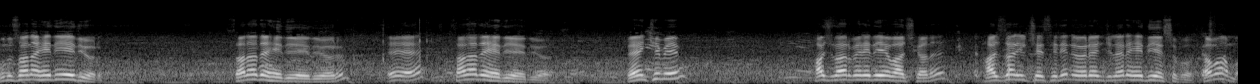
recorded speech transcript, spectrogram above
Bunu sana hediye ediyorum. Sana da hediye ediyorum. E sana da hediye ediyorum. Ben kimim? Hacılar Belediye Başkanı. Hacılar ilçesinin öğrencilere hediyesi bu. Tamam mı?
